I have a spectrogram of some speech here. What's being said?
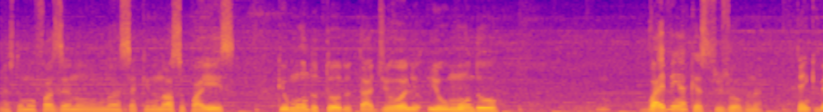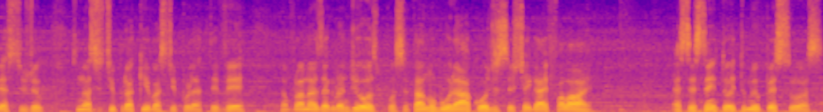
Nós estamos fazendo um lance aqui no nosso país que o mundo todo está de olho e o mundo vai vir aqui assistir o jogo, né? Tem que vir assistir o jogo. Se não assistir por aqui, vai assistir por TV. Então para nós é grandioso. Você está no buraco, hoje você chegar e falar, olha, é 68 mil pessoas.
